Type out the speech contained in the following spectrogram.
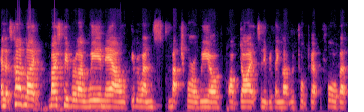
and it's kind of like most people are aware now everyone's much more aware of, of diets and everything like we've talked about before but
